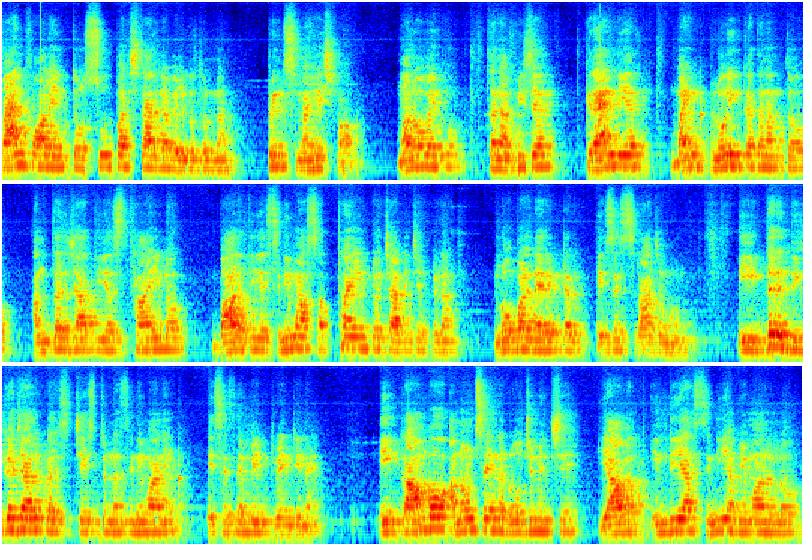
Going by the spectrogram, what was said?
ఫ్యాన్ ఫాలోయింగ్తో సూపర్ స్టార్గా వెలుగుతున్న ప్రిన్స్ మహేష్ బాబు మరోవైపు తన విజన్ గ్రాండియర్ మైండ్ బ్లోయింగ్ కథనంతో అంతర్జాతీయ స్థాయిలో భారతీయ సినిమా సత్తా ఏంటో చాటి చెప్పిన గ్లోబల్ డైరెక్టర్ ఎస్ఎస్ రాజమౌళి. ఈ ఇద్దరి దిగ్గజాలు కలిసి చేస్తున్న సినిమానే ఎస్ఎస్ఎంబి ట్వంటీ నైన్ ఈ కాంబో అనౌన్స్ అయిన రోజు నుంచి యావత్ ఇండియా సినీ అభిమానుల్లో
